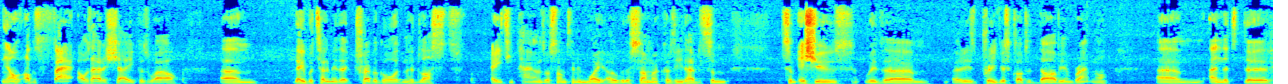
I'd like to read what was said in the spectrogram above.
you know, I was fat, I was out of shape as well. Um, they were telling me that Trevor Gordon had lost 80 pounds or something in weight over the summer because he'd had some some issues with um, his previous clubs at Derby and Bracknell. Um, and the, the,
